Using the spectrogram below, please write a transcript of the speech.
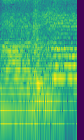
not alone.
